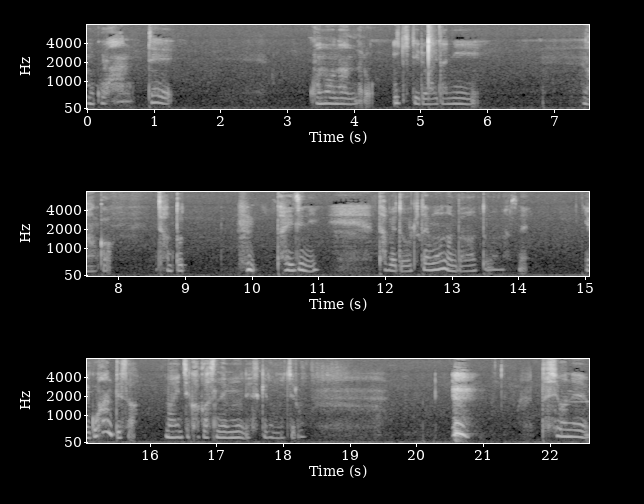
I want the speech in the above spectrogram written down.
もご飯ってこのなんだろう生きてる間になんかちゃんと 大事に食べておきたいものなんだなと思いますね。いやご飯ってさ毎日欠かせないものですけどもちろん。私はね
